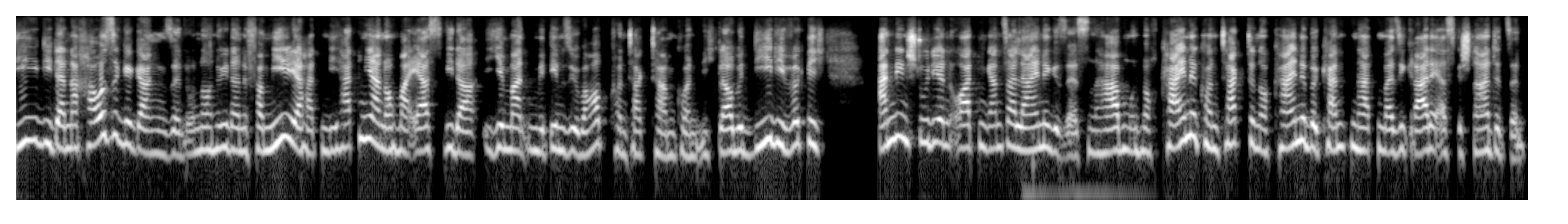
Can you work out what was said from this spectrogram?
die, die dann nach Hause gegangen sind und noch wieder eine Familie hatten, die hatten ja noch mal erst wieder jemanden, mit dem sie überhaupt Kontakt haben konnten. Ich glaube, die, die wirklich an den Studienorten ganz alleine gesessen haben und noch keine Kontakte, noch keine Bekannten hatten, weil sie gerade erst gestartet sind.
